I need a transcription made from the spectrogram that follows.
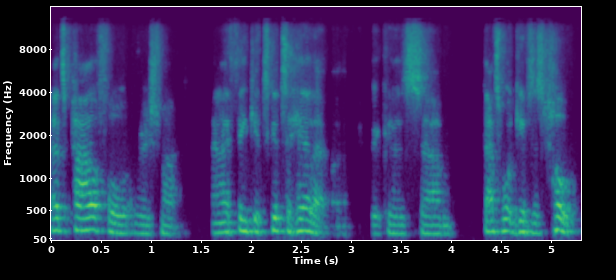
that's powerful reshma. And i think it's good to hear that because um, that's what gives us hope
